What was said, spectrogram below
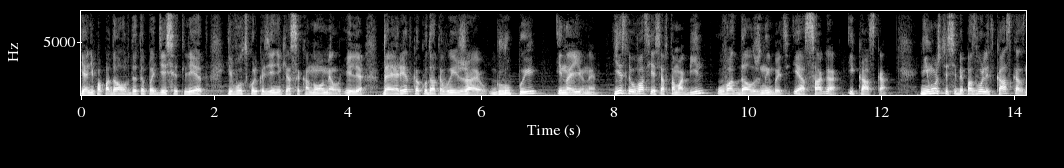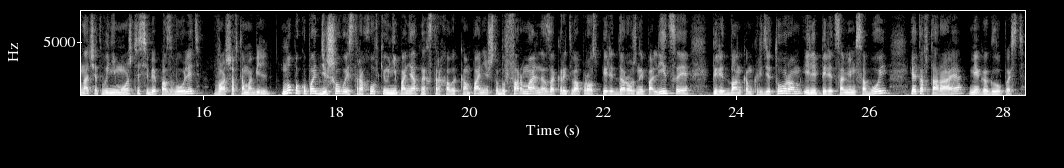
я не попадал в ДТП 10 лет, и вот сколько денег я сэкономил, или да я редко куда-то выезжаю, глупы и наивны. Если у вас есть автомобиль, у вас должны быть и ОСАГО, и КАСКО. Не можете себе позволить КАСКО, значит вы не можете себе позволить ваш автомобиль. Но покупать дешевые страховки у непонятных страховых компаний, чтобы формально закрыть вопрос перед дорожной полицией, перед банком-кредитором или перед самим собой, это вторая мега глупость.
